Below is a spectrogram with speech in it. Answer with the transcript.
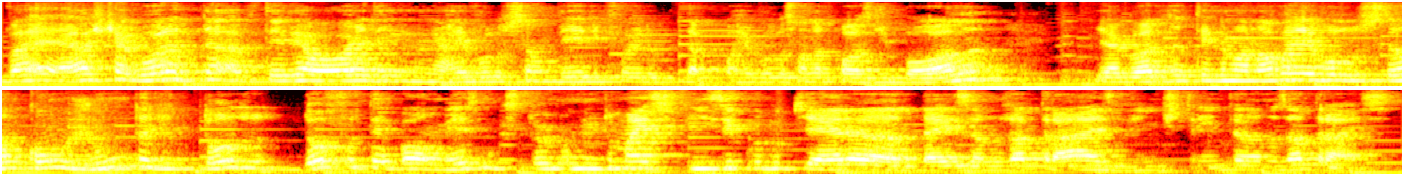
vai, acho que agora tá, teve a ordem, a revolução dele, que foi da a revolução da posse de bola. E agora está tendo uma nova revolução conjunta de todo do futebol mesmo, que se tornou muito mais físico do que era 10 anos atrás, 20, 30 anos atrás.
